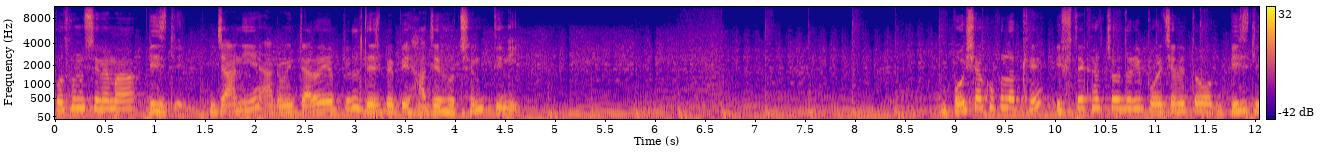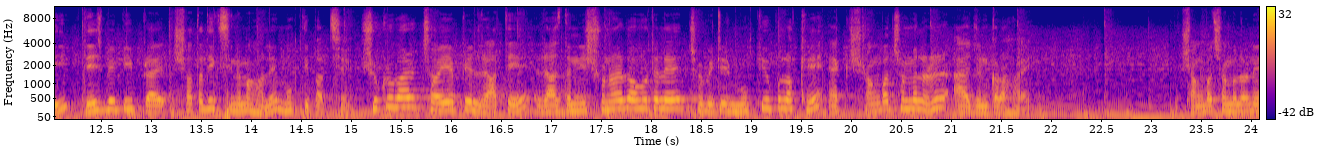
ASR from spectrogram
প্রথম সিনেমা বিজলি, যা নিয়ে আগামী তেরোই এপ্রিল দেশব্যাপী হাজির হচ্ছেন তিনি। বৈশাখ উপলক্ষে ইফতেখার চৌধুরী পরিচালিত বিজলি দেশব্যাপী প্রায় শতাধিক সিনেমা হলে মুক্তি পাচ্ছে। শুক্রবার ছয় এপ্রিল রাতে রাজধানীর সোনারগাঁও হোটেলে ছবিটির মুক্তি উপলক্ষে এক সংবাদ সম্মেলনের আয়োজন করা হয়। সংবাদ সম্মেলনে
